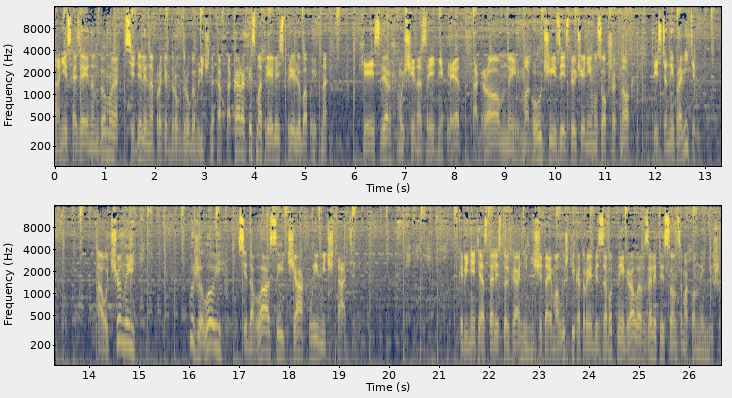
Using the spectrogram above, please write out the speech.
Они с хозяином дома сидели напротив друг друга в личных автокарах и смотрелись прелюбопытно. Хейслер, мужчина средних лет, огромный, могучий, за исключением усохших ног, истинный правитель. А ученый — пожилой, седовласый, чахлый мечтатель. В кабинете остались только они, не считая малышки, которая беззаботно играла в залитой солнцем оконной нише.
